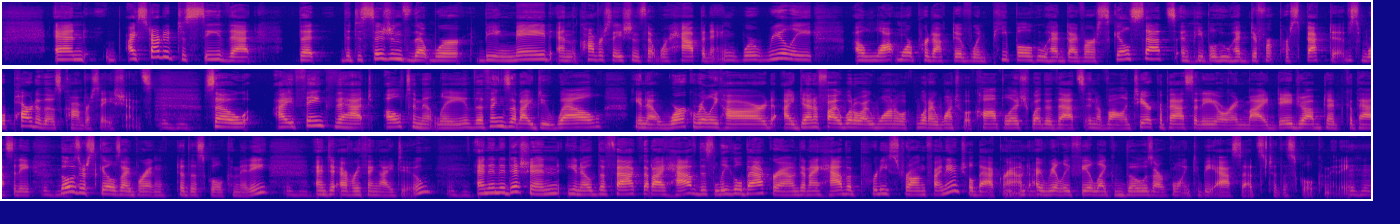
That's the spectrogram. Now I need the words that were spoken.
And I started to see that that the decisions that were being made and the conversations that were happening were really a lot more productive when people who had diverse skill sets and mm-hmm. people who had different perspectives were part of those conversations. Mm-hmm. So I think that ultimately the things that I do well, you know, work really hard, identify what do I want to what I want to accomplish, whether that's in a volunteer capacity or in my day job type capacity. Mm-hmm. Those are skills I bring to the school committee mm-hmm. and to everything I do. Mm-hmm. And in addition, you know, the fact that I have this legal background and I have a pretty strong financial background, mm-hmm. I really feel like those are going to be assets to the school committee. Mm-hmm.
